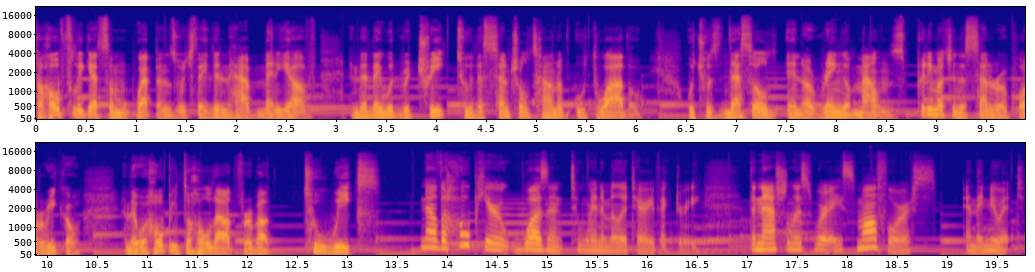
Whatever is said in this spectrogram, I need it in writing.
to hopefully get some weapons, which they didn't have many of, and then they would retreat to the central town of Utuado, which was nestled in a ring of mountains, pretty much in the center of Puerto Rico, and they were hoping to hold out for about two weeks. Now, the hope here wasn't to win a military victory. The Nationalists were a small force, and they knew it.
